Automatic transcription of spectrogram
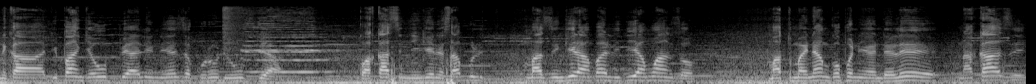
Nikajipange upya ili niweze kurudi upya kwa kasi nyingine, sababu mazingira ambayo nilijia mwanzo, matumaini yangu hapo niendelee na kazi,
